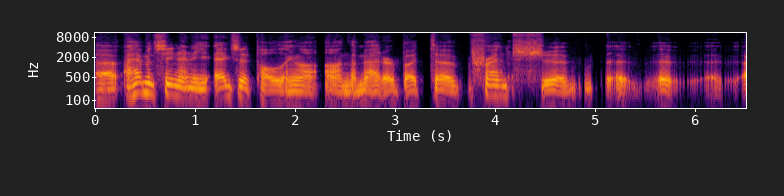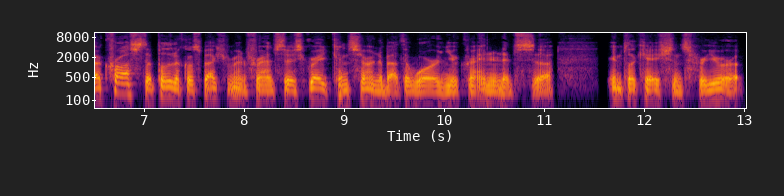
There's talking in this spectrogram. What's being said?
Uh, I haven't seen any exit polling on, on the matter, but uh, French, uh, uh, uh, across the political spectrum in France, there's great concern about the war in Ukraine and its implications for Europe.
